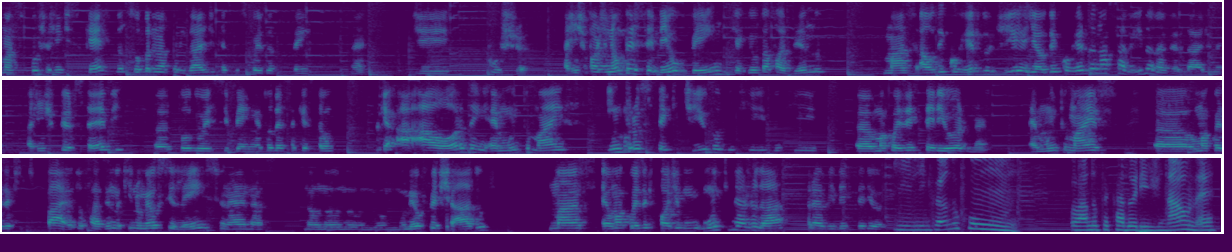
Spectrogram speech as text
Mas, puxa, a gente esquece da sobrenaturalidade que essas coisas têm, né? De, puxa, a gente pode não perceber o bem que aquilo tá fazendo, mas ao decorrer do dia e ao decorrer da nossa vida, na verdade, né? A gente percebe uh, todo esse bem, né? toda essa questão porque a, a, ordem é muito mais introspectiva do que, do que uh, uma coisa exterior, né? É muito mais uh, uma coisa que, tipo, ah, eu estou fazendo aqui no meu silêncio, né, nas, no, no, no, no, meu fechado, mas é uma coisa que pode muito me ajudar para a vida exterior. E linkando com lá no pecado original, né,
